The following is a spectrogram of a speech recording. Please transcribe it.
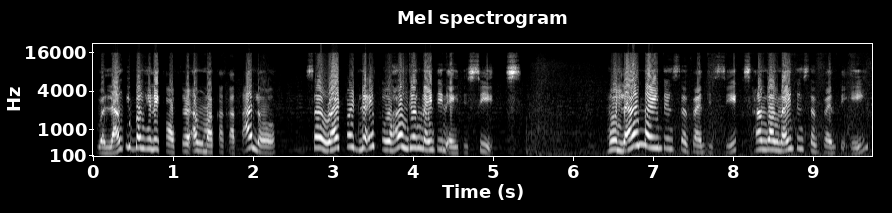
Walang ibang helicopter ang makakatalo sa record na ito hanggang 1986. Mula 1976 hanggang 1978,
